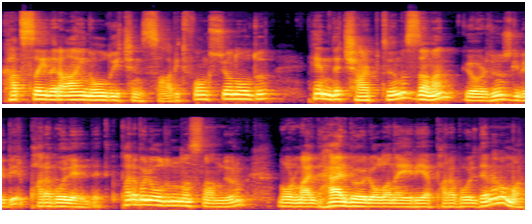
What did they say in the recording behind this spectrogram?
katsayıları aynı olduğu için sabit fonksiyon oldu hem de çarptığımız zaman gördüğünüz gibi bir parabol elde ettik. Parabol olduğunu nasıl anlıyorum? Normalde her böyle olan eğriye parabol demem ama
